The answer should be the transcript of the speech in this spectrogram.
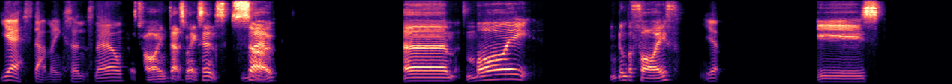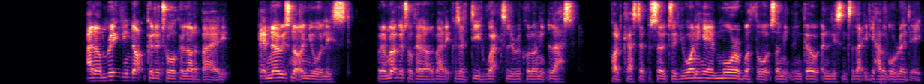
Yes, that makes sense now. That's fine. That makes sense. So, um, my number five Yep. is, and I'm really not going to talk a lot about it. I know it's not on your list, but I'm not going to talk a lot about it because I did wax lyrical on it last podcast episode. So if you want to hear more of my thoughts on it, then go and listen to that if you haven't already.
